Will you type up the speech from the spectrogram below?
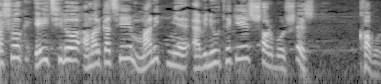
দর্শক এই ছিল আমার কাছে মানিক মিয়া অ্যাভিনিউ থেকে সর্বশেষ খবর।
